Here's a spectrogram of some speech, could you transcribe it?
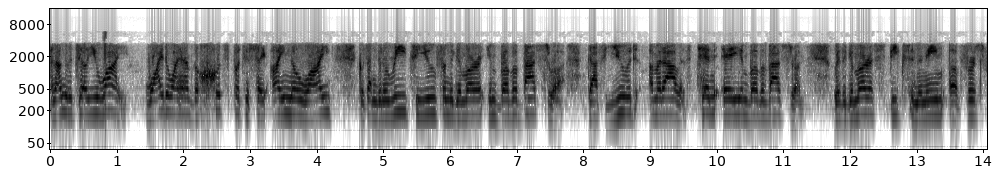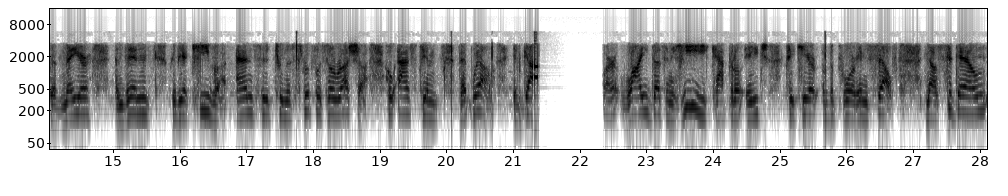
And I'm going to tell you why. Why do I have the chutzpah to say I know why? Because I'm going to read to you from the Gemara in Bava Basra, Daf Yud Amar Aleph, 10a in Bava Basra, where the Gemara speaks in the name of first Reb Meir, and then Rabbi Akiva answered to Nasrufus of Russia, who asked him that, well, if God why doesn't he, capital H, take care of the poor himself? Now sit down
